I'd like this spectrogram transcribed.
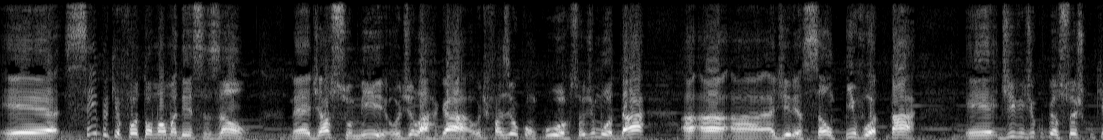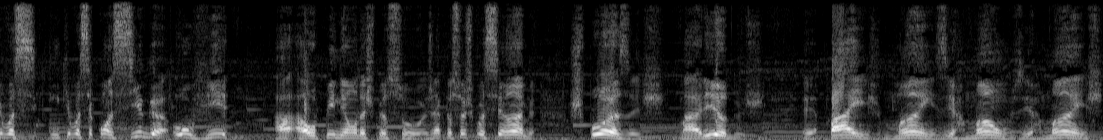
é sempre que for tomar uma decisão né, de assumir, ou de largar, ou de fazer o concurso, ou de mudar a, a, a direção, pivotar, é, dividir com pessoas com que você, com que você consiga ouvir a, a opinião das pessoas, né? pessoas que você ame, esposas, maridos, é, pais, mães, irmãos, irmãs,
